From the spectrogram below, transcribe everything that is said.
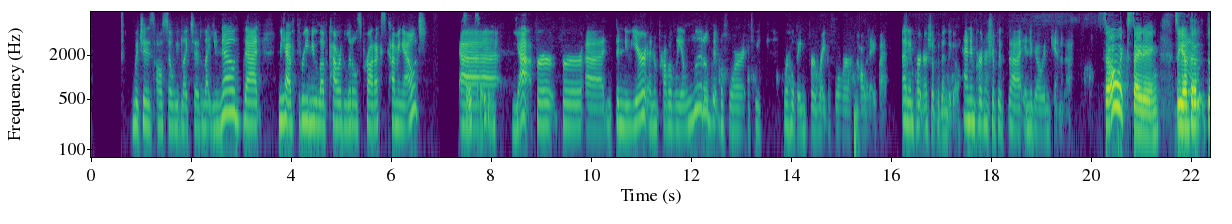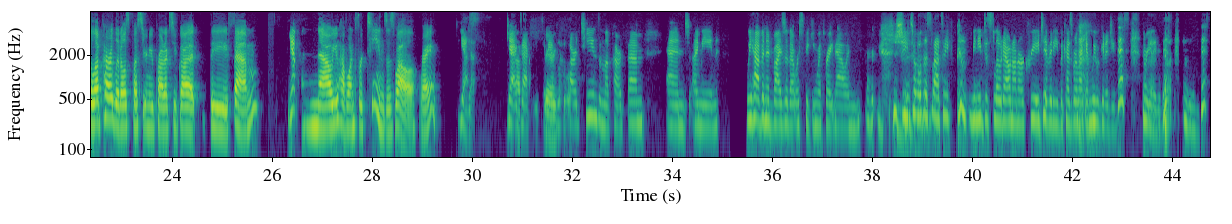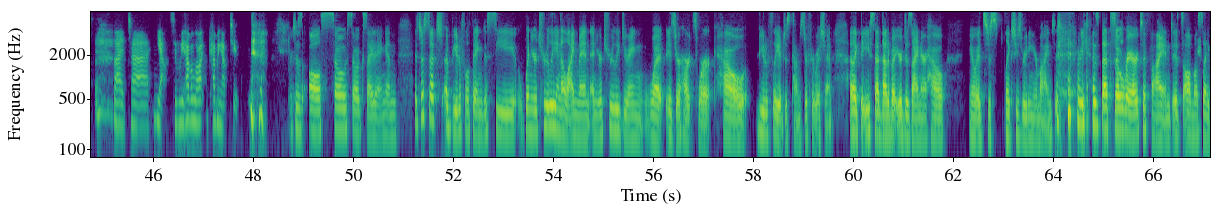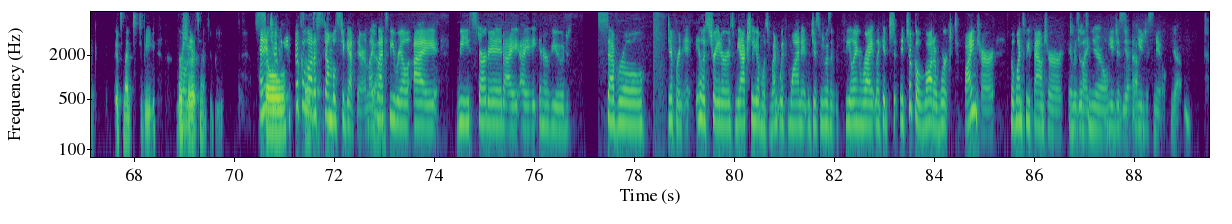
Which is also we'd like to let you know that we have three new Love Powered Littles products coming out uh, yeah, for for uh, the new year and probably a little bit before if we we're hoping for right before holiday, but and in partnership with Indigo and in partnership with uh, Indigo in Canada. So exciting! So you yeah. have the the Love Powered Littles plus your new products. You've got the Fem. Yep. now you have one for teens as well, right? Yes. yes. Yeah, That's exactly. So we have Love Powered Teens and Love Powered Fem, and I mean we have an advisor that we're speaking with right now and she told us last week we need to slow down on our creativity because we're like and we were going to do this then we're going to do this and we're going to do this. But uh, yeah so we have a lot coming up too. Which is all so so exciting and it's just such a beautiful thing to see when you're truly in alignment and you're truly doing what is your heart's work how beautifully it just comes to fruition. I like that you said that about your designer how you know it's just like she's reading your mind because that's so rare to find it's almost like it's meant to be for Oh, sure yeah. it's meant to be and so, it took, it took so a lot of stumbles to get there like Yeah. let's be real i we started i i interviewed several different illustrators we actually almost went with one it just wasn't feeling right like it it took a lot of work to find her but once we found her it You was like knew. you just Yeah. you just knew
